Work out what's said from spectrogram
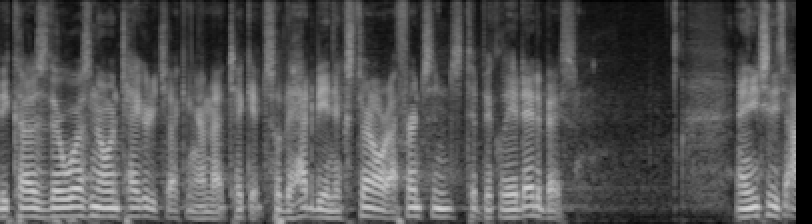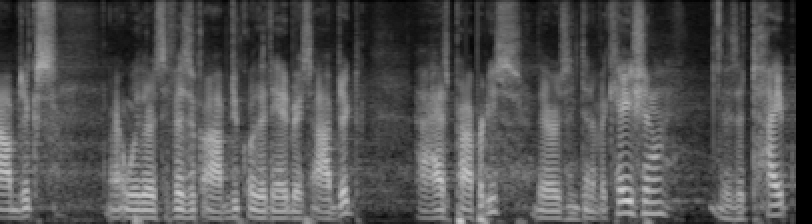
because there was no integrity checking on that ticket. So there had to be an external reference and it's typically a database. And each of these objects, right, whether it's a physical object or the database object, uh, has properties. There's identification, there's a type,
